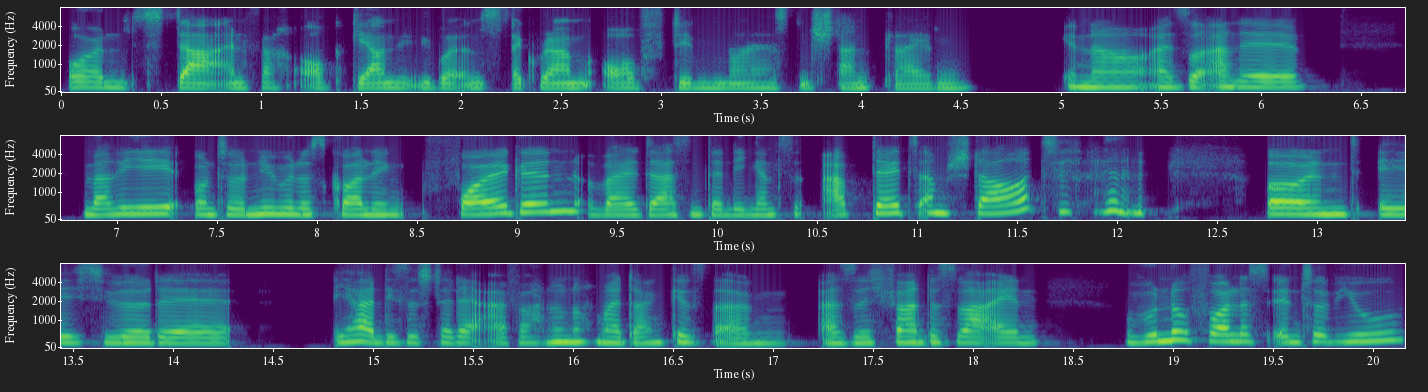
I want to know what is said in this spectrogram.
Und da einfach auch gerne über Instagram auf dem neuesten Stand bleiben. Genau, also alle Marie unter Numinous Calling folgen, weil da sind dann die ganzen Updates am Start. Und ich würde ja an dieser Stelle einfach nur nochmal Danke sagen. Also ich fand, es war ein wundervolles Interview.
